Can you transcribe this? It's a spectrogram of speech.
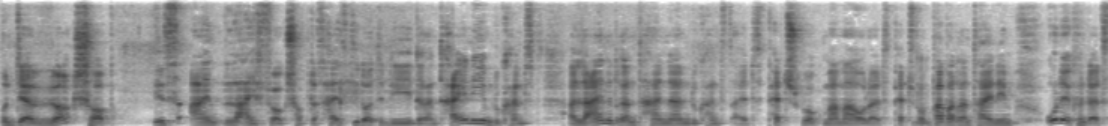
und der Workshop ist ein Live-Workshop. Das heißt, die Leute, die daran teilnehmen, du kannst alleine daran teilnehmen, du kannst als Patchwork-Mama oder als Patchwork-Papa daran teilnehmen oder ihr könnt als,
